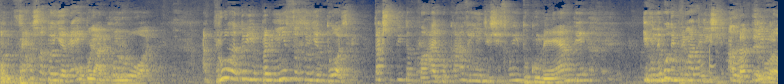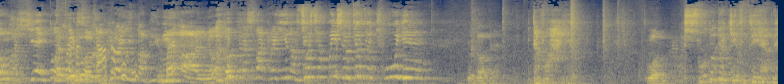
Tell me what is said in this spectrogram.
От перша то є рейд король, а друга то є пермісо, то є дозвіл. Так що ти давай, показуй їм ті всі свої документи, і вони будуть приймати рішення. Але можеш. ще, то країна. Реально. То страшна країна, все ся пише, все ся чує. Ну добре. Давай, О. що то таке в тебе?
